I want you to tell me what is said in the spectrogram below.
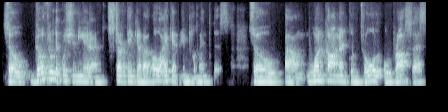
So go through the questionnaire and start thinking about, oh, I can implement this. So um, one common control or process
